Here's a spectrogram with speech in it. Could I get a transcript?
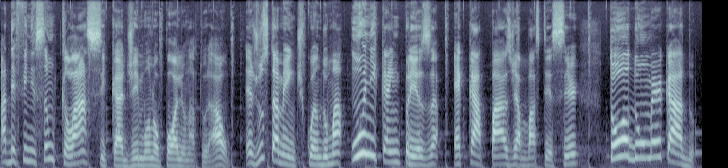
a definição clássica de monopólio natural é justamente quando uma única empresa é capaz de abastecer todo um mercado.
